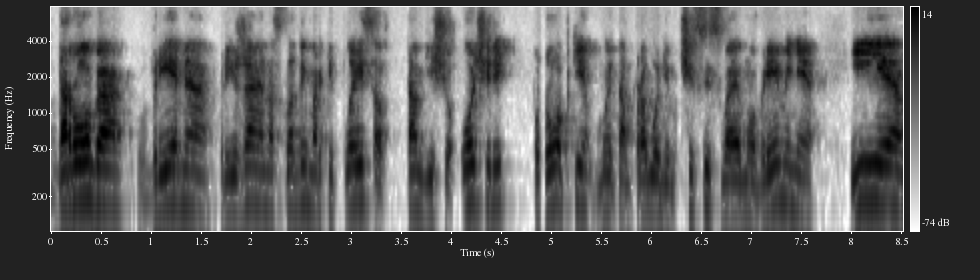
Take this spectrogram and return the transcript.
Дорога, время, приезжая на склады маркетплейсов, там еще очередь, пробки, мы там проводим часы своего времени. И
